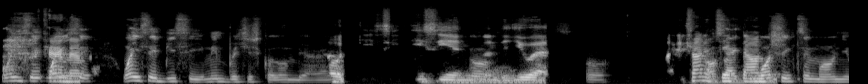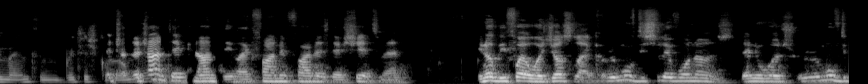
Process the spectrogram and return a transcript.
when you say when you say, when you say BC, you mean British Columbia, right? Oh, DC, DC in, oh. in the US. Oh. they're trying to take like down Washington the, Monument in British Columbia. They're, trying to take down the like founding fathers, their shits, man. You know, before it was just like remove the slave owners, then it was remove the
